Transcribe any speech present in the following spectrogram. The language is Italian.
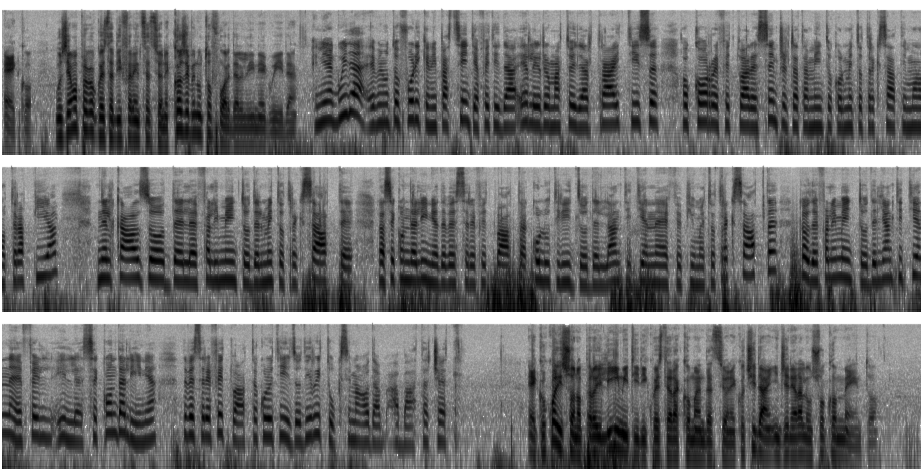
Ecco, Usiamo proprio questa differenziazione. Cosa è venuto fuori dalle linee guida? In linea guida è venuto fuori che nei pazienti affetti da early rheumatoid arthritis occorre effettuare sempre il trattamento col metotrexate in monoterapia. Nel caso del fallimento del metotrexate la seconda linea deve essere effettuata con l'utilizzo dell'anti-TNF più metotrexate. Nel caso del fallimento degli anti-TNF la seconda linea deve essere effettuata con l'utilizzo di rituximab o abbatacet. Ecco, quali sono però i limiti di queste raccomandazioni? Ecco, ci dà in generale un suo commento?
